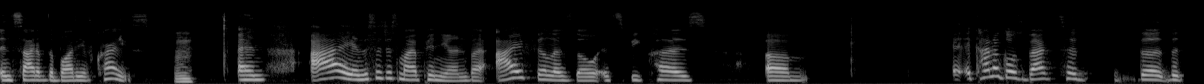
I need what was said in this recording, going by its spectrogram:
inside of the body of Christ. Mm. And I, and this is just my opinion, but I feel as though it's because um, it, it kind of goes back to the the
